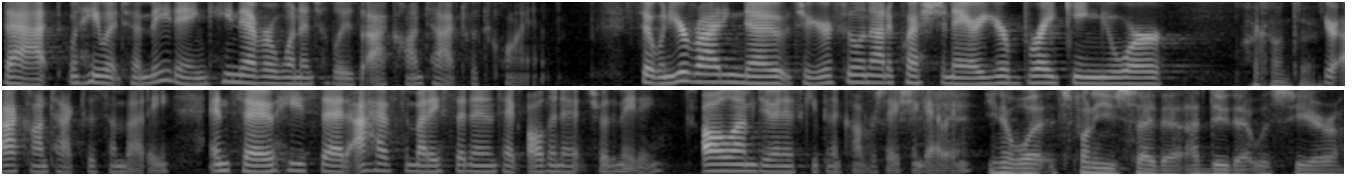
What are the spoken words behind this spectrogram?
that when he went to a meeting, he never wanted to lose eye contact with the client. So when you're writing notes or you're filling out a questionnaire, you're breaking your Eye contact. your eye contact with somebody. And so he said, I have somebody sit in and take all the notes for the meeting. All I'm doing is keeping the conversation going. You know what? It's funny you say that. I do that with Sierra.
